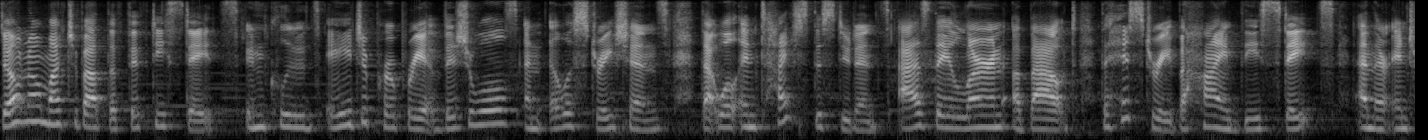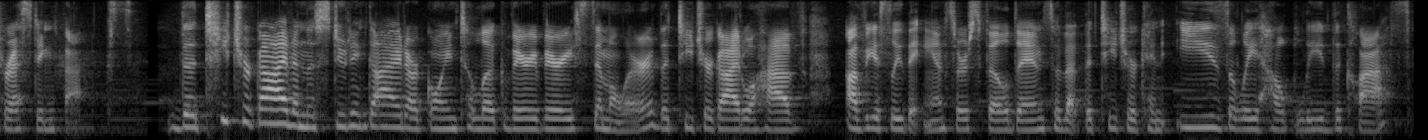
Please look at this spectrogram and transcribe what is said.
Don't Know Much About the 50 States includes age appropriate visuals and illustrations that will entice the students as they learn about the history behind these states and their interesting facts. The teacher guide and the student guide are going to look very, very similar. The teacher guide will have obviously the answers filled in so that the teacher can easily help lead the class.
